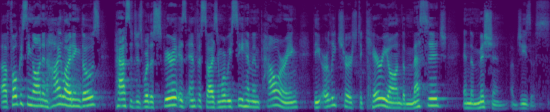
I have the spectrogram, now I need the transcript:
uh, focusing on and highlighting those passages where the Spirit is emphasized and where we see Him empowering the early church to carry on the message and the mission of Jesus.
